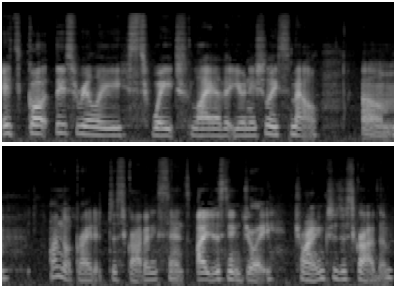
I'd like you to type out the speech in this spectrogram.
it's got this really sweet layer that you initially smell um, I'm not great at describing scents. I just enjoy trying to describe them.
